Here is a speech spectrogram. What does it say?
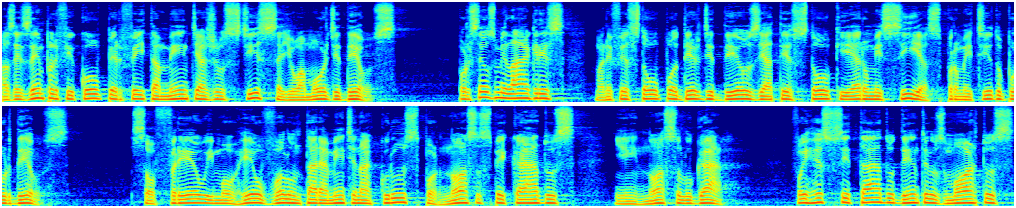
mas exemplificou perfeitamente a justiça e o amor de Deus. Por seus milagres, manifestou o poder de Deus e atestou que era o Messias prometido por Deus. Sofreu e morreu voluntariamente na cruz por nossos pecados e em nosso lugar. Foi ressuscitado dentre os mortos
